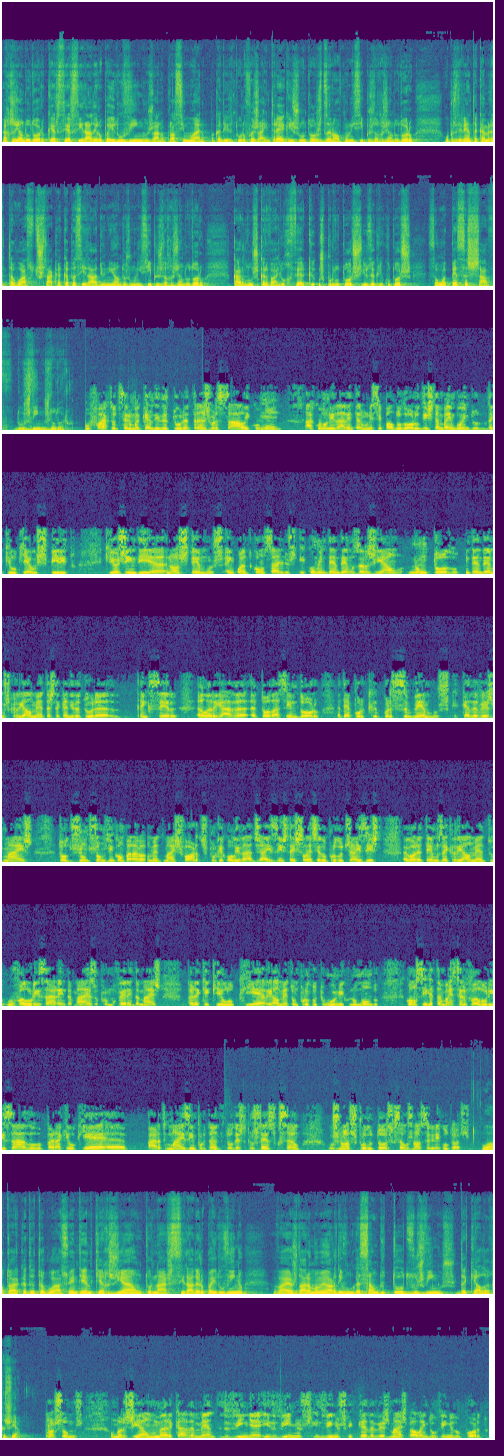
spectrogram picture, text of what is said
A região do Douro quer ser cidade europeia do vinho já no próximo ano. A candidatura foi já entregue e junto aos 19 municípios da região do Douro. O presidente da Câmara de Tabuaço destaca a capacidade de união dos municípios da região do Douro. Carlos Carvalho refere que os produtores e os agricultores são a peça-chave dos vinhos do Douro. O facto de ser uma candidatura transversal e comum à comunidade intermunicipal do Douro diz também muito daquilo que é o espírito que hoje em dia nós temos enquanto conselhos e como entendemos a região num todo. Entendemos que realmente esta candidatura tem que ser alargada a toda a Cimedouro, até porque percebemos que cada vez mais todos juntos somos incomparavelmente mais fortes, porque a qualidade já existe, a excelência do produto já existe, agora temos é que realmente o valorizar ainda mais, o promover ainda mais, para que aquilo que é realmente um produto único no mundo consiga também ser valorizado para aquilo que é uh, parte mais importante de todo este processo, que são os nossos produtores, que são os nossos agricultores. O autarca de Tabuaço entende que a região tornar-se cidade europeia do vinho vai ajudar a uma maior divulgação de todos os vinhos daquela região. Nós somos uma região marcadamente de vinha e de vinhos, e de vinhos que cada vez mais, para além do vinho do Porto,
